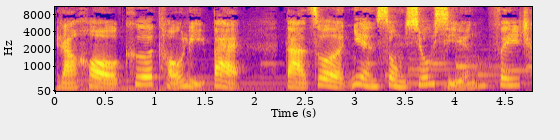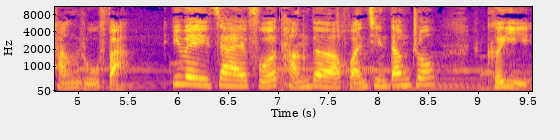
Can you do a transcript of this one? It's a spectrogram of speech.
然后磕头礼拜。打坐念诵修行非常如法，因为在佛堂的环境当中，可以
